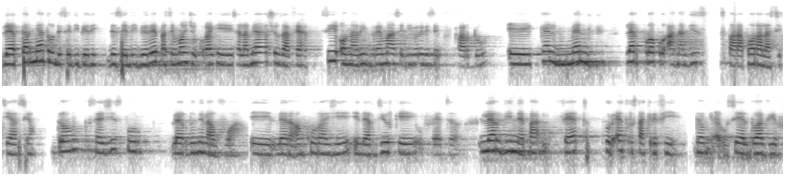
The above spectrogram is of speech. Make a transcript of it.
leur permettre de se libérer, de se libérer parce que moi je crois que c'est la meilleure chose à faire. Si on arrive vraiment à se libérer de ces fardeaux et qu'elles mènent leur propre analyse par rapport à la situation. Donc c'est juste pour leur donner la voix et leur encourager et leur dire que, au fait, leur vie n'est pas faite pour être sacrifiée. Donc aussi, elle doit vivre.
